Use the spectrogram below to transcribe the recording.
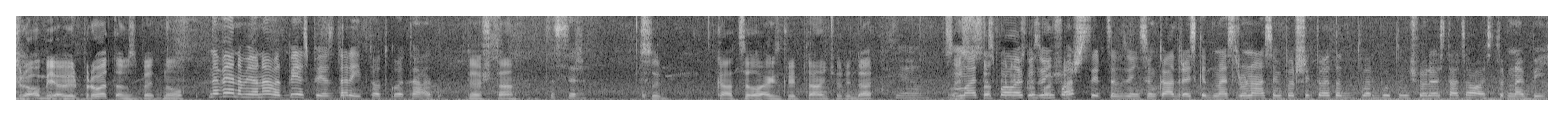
Šrobi jau ir, protams, bet nu. Nevienam jau nevar piespiest darīt kaut ko tādu. Tieši tā. Tas ir. Tas ir kā cilvēks grib, tā viņš arī dara. Jā, un lai tas paliek uz viņa paša sirdsapziņas. Un kādreiz, kad mēs runāsim par šo, tad varbūt viņš varēs tāds, ah, es tur nebiju.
